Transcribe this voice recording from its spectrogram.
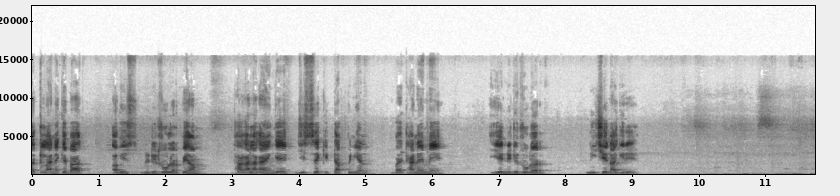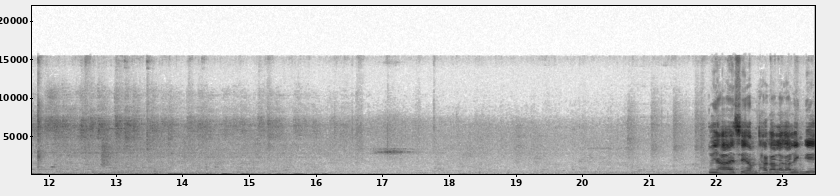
तक लाने के बाद अब इस निडिल रोलर पे हम धागा लगाएँगे, जिससे कि टप पिनियन बैठाने में ये निडिल रोलर नीचे ना गिरे। तो यहाँ ऐसे हम धागा लगा लेंगे।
